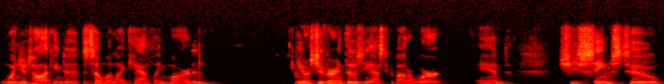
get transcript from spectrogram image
when you're talking to someone like Kathleen Marden, you know, she's very enthusiastic about her work, and she seems to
